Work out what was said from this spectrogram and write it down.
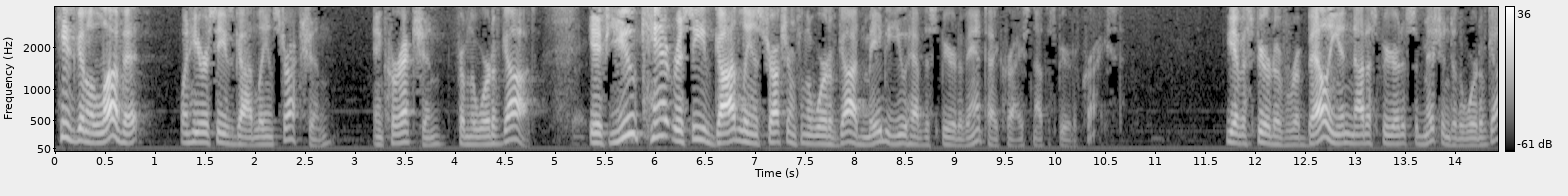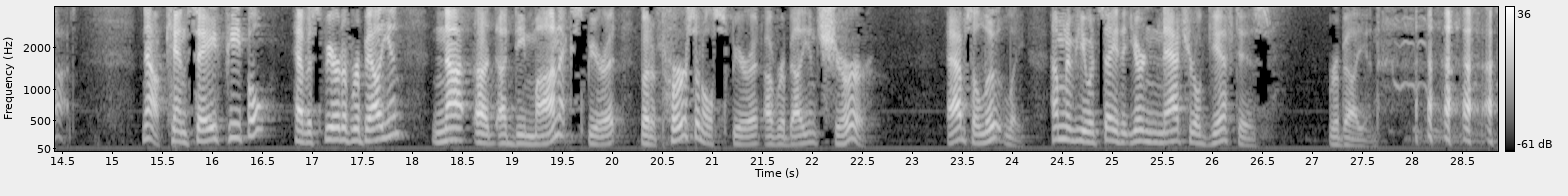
He's going to love it when he receives godly instruction and correction from the Word of God. If you can't receive godly instruction from the Word of God, maybe you have the spirit of Antichrist, not the spirit of Christ. You have a spirit of rebellion, not a spirit of submission to the Word of God. Now, can saved people have a spirit of rebellion? Not a, a demonic spirit, but a personal spirit of rebellion? Sure. Absolutely. How many of you would say that your natural gift is rebellion?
